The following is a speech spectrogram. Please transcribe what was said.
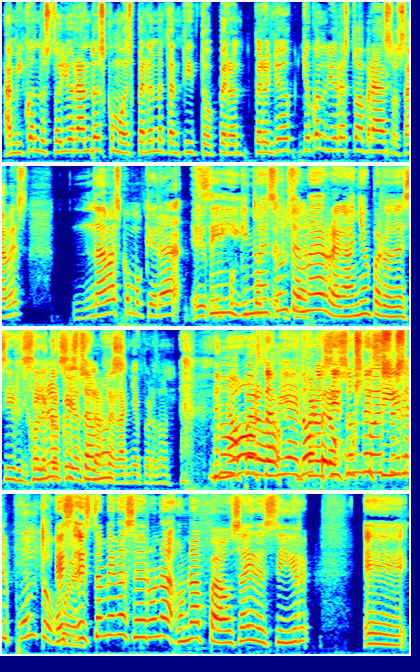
A mí cuando estoy llorando es como, espérenme tantito, pero, pero yo, yo cuando lloro es tu abrazo, ¿sabes? Nada más como que era... Eh, sí, un y no es un tema de regaño, pero decir, Híjole, sí, creo los que estamos... la regañé, perdón. no, No, pero, está bien, no, pero, pero sí es un justo ese decir... es el punto, es, güey. es también hacer una, una pausa y decir, eh,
